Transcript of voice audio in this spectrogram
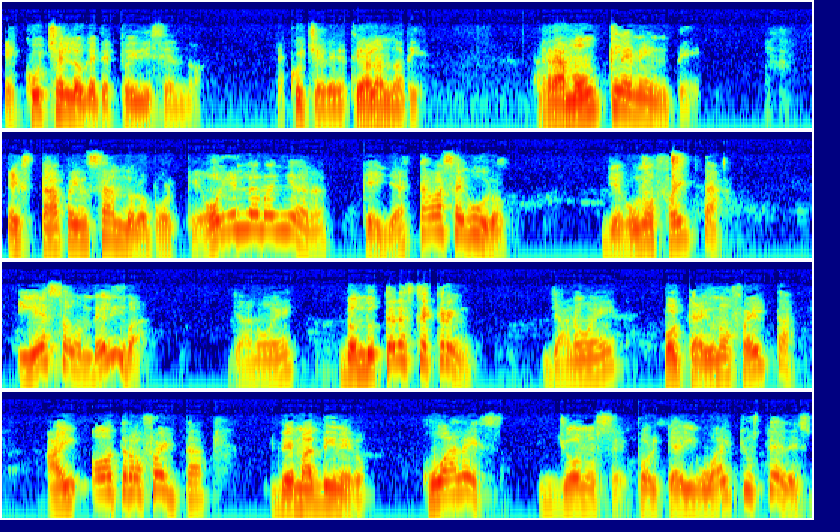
Escuchen lo que te estoy diciendo. Escuche que te estoy hablando a ti. Ramón Clemente está pensándolo porque hoy en la mañana, que ya estaba seguro, llegó una oferta. Y eso donde él iba, ya no es. Donde ustedes se creen, ya no es. Porque hay una oferta. Hay otra oferta de más dinero. ¿Cuál es? Yo no sé. Porque al igual que ustedes,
